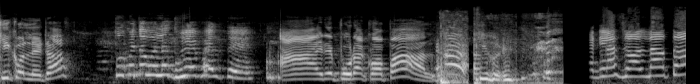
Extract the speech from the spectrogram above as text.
কি করলে এটা? তুমি তো বললে ধুয়ে ফেলতে। আয় রে পোড়া কপাল। এক গ্লাস জল দাও তো।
